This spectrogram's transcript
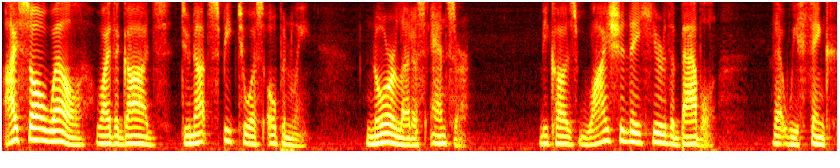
I saw well why the gods do not speak to us openly, nor let us answer. Because why should they hear the babble that we think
